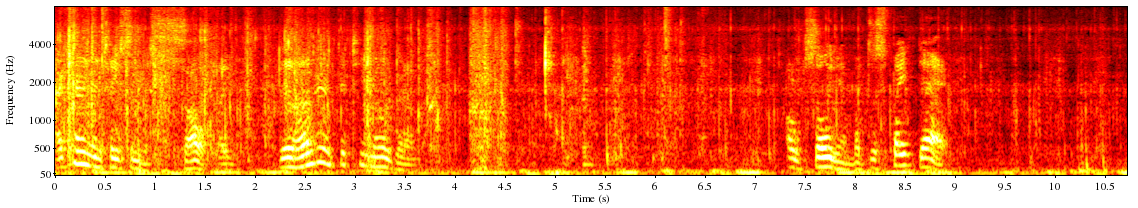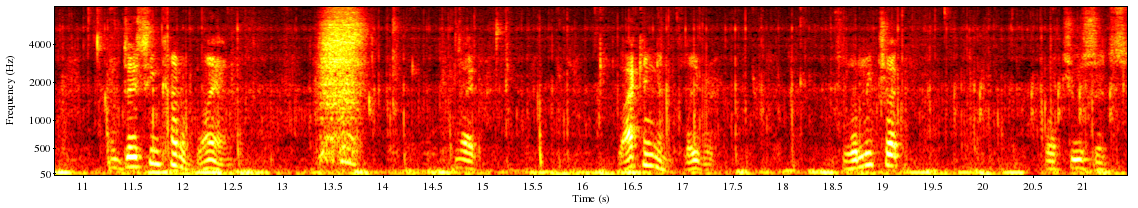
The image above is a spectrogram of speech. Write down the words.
I can't even taste any salt. Like they're 115 milligrams. Of sodium, but despite that, they seem kind of bland. Like, lacking in flavor. So let me check Wachusett's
